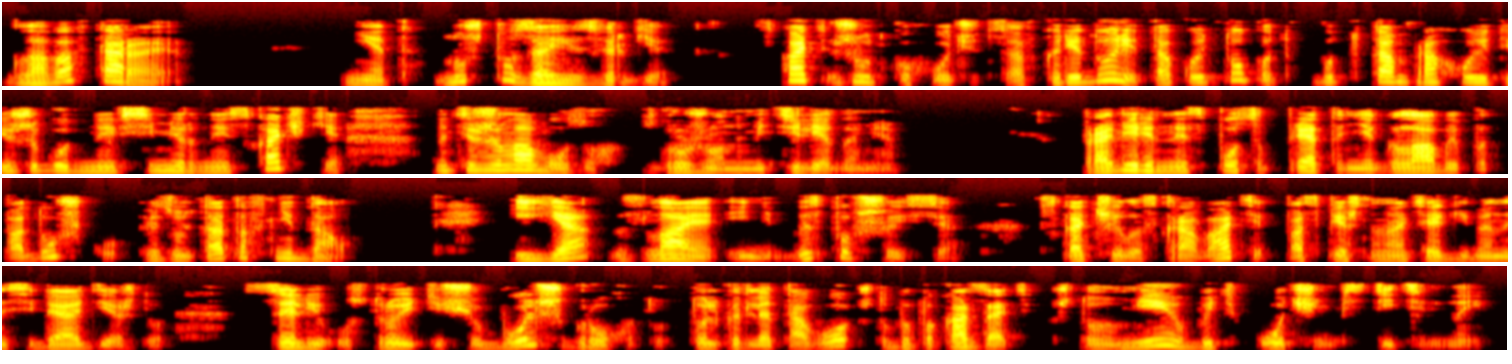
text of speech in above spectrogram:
Глава вторая. Нет, ну что за изверги? Спать жутко хочется, а в коридоре такой топот, будто там проходят ежегодные всемирные скачки на тяжеловозах с груженными телегами. Проверенный способ прятания головы под подушку результатов не дал. И я, злая и не выспавшаяся, вскочила с кровати, поспешно натягивая на себя одежду, с целью устроить еще больше грохоту, только для того, чтобы показать, что умею быть очень мстительной.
